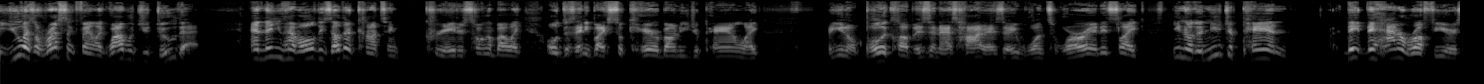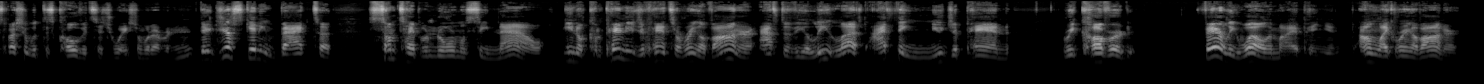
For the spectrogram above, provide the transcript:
you as a wrestling fan, like, why would you do that? And then you have all these other content creators talking about like, oh, does anybody still care about New Japan? Like, you know, Bullet Club isn't as hot as they once were, and it's like, you know, the New Japan. They, they had a rough year, especially with this COVID situation, whatever. They're just getting back to some type of normalcy now. You know, compare New Japan to Ring of Honor after the Elite left. I think New Japan recovered fairly well, in my opinion, unlike Ring of Honor.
